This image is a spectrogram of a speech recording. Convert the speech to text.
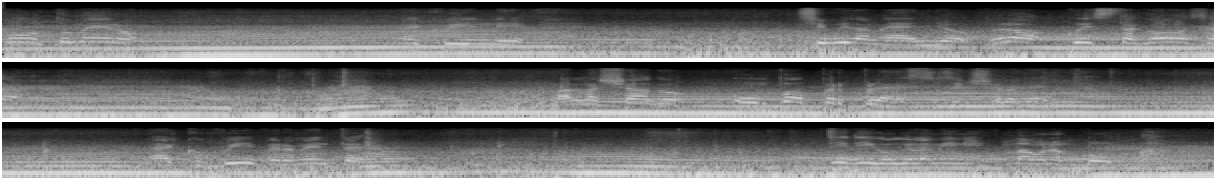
molto meno e quindi si guida meglio però questa cosa mi ha lasciato un po' perplesso sinceramente. Ecco qui veramente ti dico che la Mini va una bomba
